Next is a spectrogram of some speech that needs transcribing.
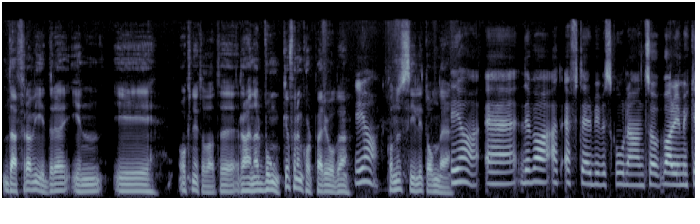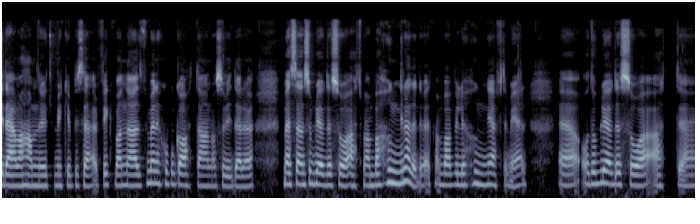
derfra videre inn i og knytta deg til Reinhard Bunke for en kort periode. Ja. Kan du si litt om det? Ja, eh, det var att efter bibelskolan så var det mycket där man hamnade ut mycket här, fick bara nöd för människor på gatan och så vidare. Men sen så blev det så att man bara hungrade, du vet, man bara ville hungra efter mer. Eh, och då blev det så att, eh,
